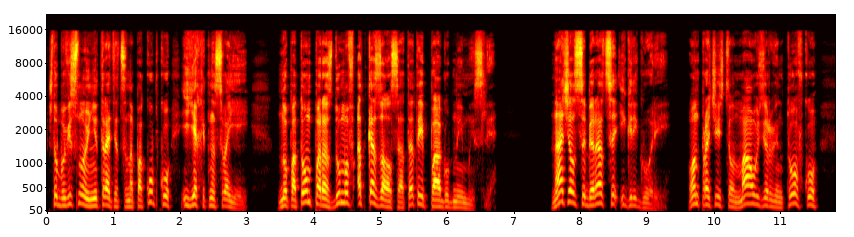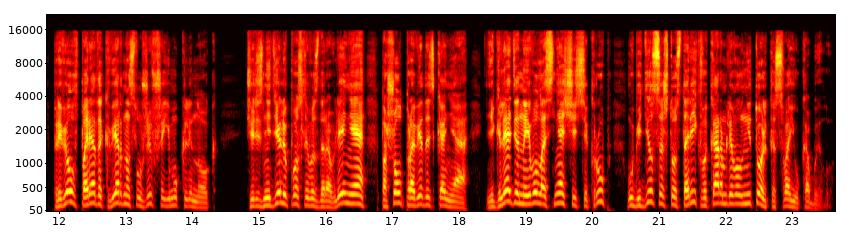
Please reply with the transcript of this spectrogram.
чтобы весной не тратиться на покупку и ехать на своей, но потом, пораздумав, отказался от этой пагубной мысли. Начал собираться и Григорий. Он прочистил маузер, винтовку, привел в порядок верно служивший ему клинок. Через неделю после выздоровления пошел проведать коня и, глядя на его лоснящийся круп, убедился, что старик выкармливал не только свою кобылу.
